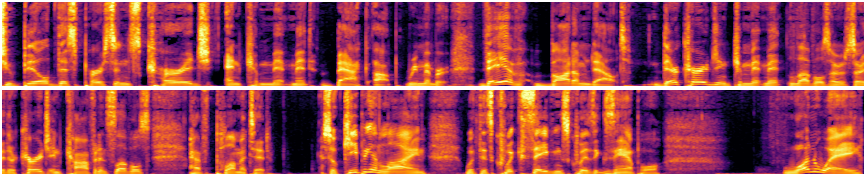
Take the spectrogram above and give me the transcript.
to build this person's courage and commitment back up. Remember, they have bottomed out. Their courage and commitment levels, or sorry, their courage and confidence levels have plummeted. So, keeping in line with this quick savings quiz example, one way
